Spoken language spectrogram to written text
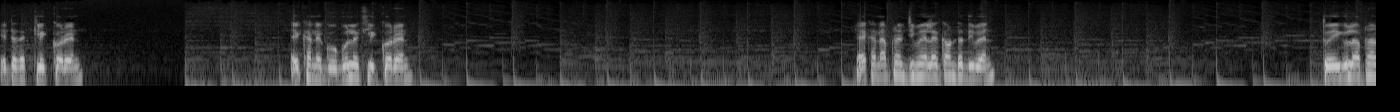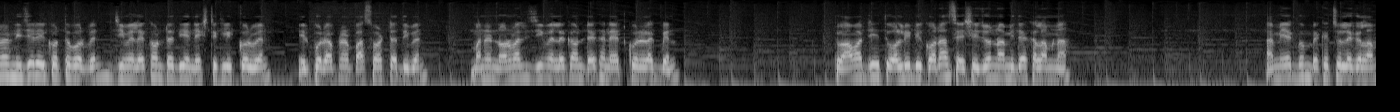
এটাতে ক্লিক করেন। এখানে গুগলে ক্লিক করেন। এখানে আপনার জিমেল অ্যাকাউন্টটা দিবেন। তো এইগুলো আপনারা নিজেরাই করতে পারবেন। জিমেল অ্যাকাউন্টটা দিয়ে নেক্সটে ক্লিক করবেন। এরপর আপনার পাসওয়ার্ডটা দিবেন। মানে নর্মালি জিমেল অ্যাকাউন্ট এখানে অ্যাড করে রাখবেন। তো আমার যেহেতু অলরেডি করা আছে সেই জন্য আমি দেখালাম না। আমি একদম ব্যাকে চলে গেলাম।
